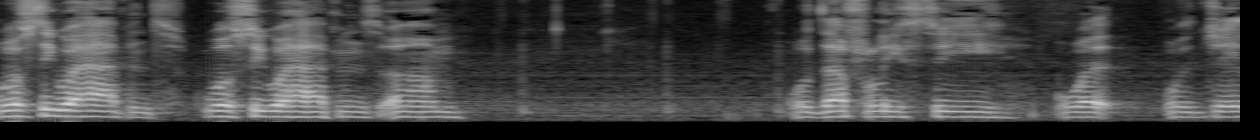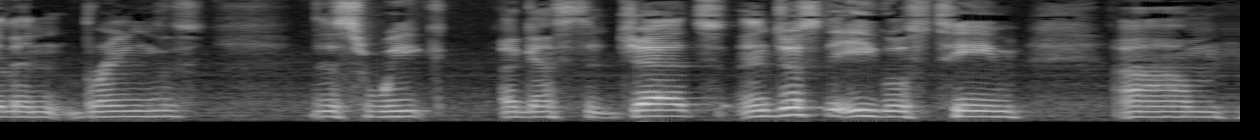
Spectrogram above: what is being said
we'll see what happens. We'll see what happens. Um, we'll definitely see what what Jalen brings this week against the Jets and just the Eagles team. Um,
